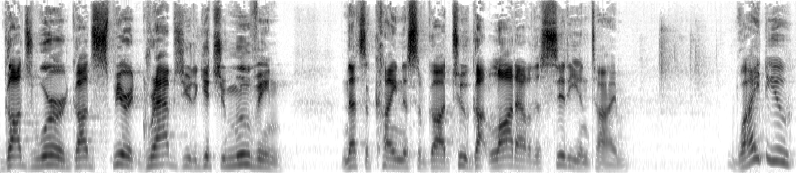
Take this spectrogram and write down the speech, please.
God's word, God's spirit grabs you to get you moving. And that's the kindness of God, too. Got Lot out of the city in time. Why do you.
